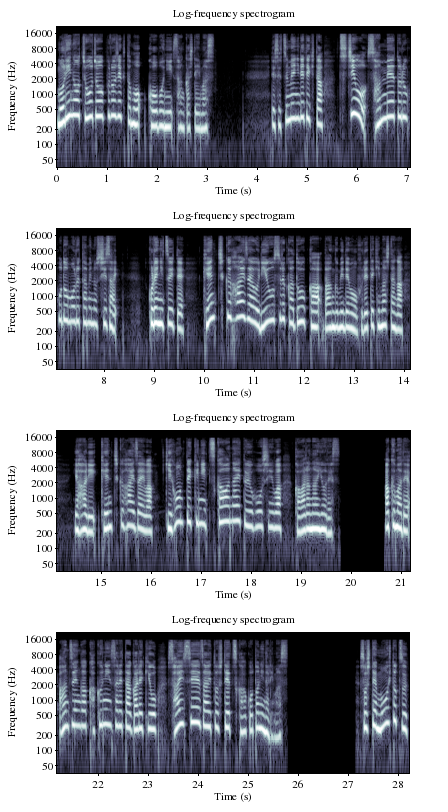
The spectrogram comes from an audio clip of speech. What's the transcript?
森の頂上プロジェクトも公募に参加していますで説明に出てきた土を3メートルほど盛るための資材これについて建築廃材を利用するかどうか番組でも触れてきましたがやはり建築廃材は基本的に使わないという方針は変わらないようですあくまで安全が確認された瓦礫を再生材として使うことになります。そしてもう一つ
